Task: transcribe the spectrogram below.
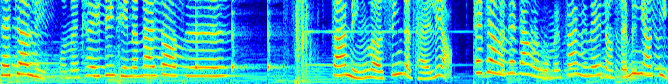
在这里我们可以尽情的卖寿司。发明了新的材料，太棒了，太棒了！我们发明了一种神秘药剂，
